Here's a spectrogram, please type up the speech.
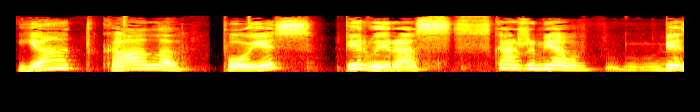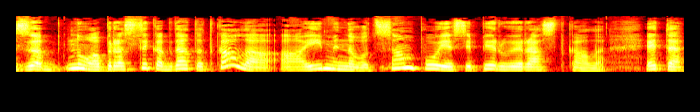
я ткала пояс первый раз, скажем, я без, ну, образцы когда-то ткала, а именно вот сам пояс и первый раз ткала. Это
